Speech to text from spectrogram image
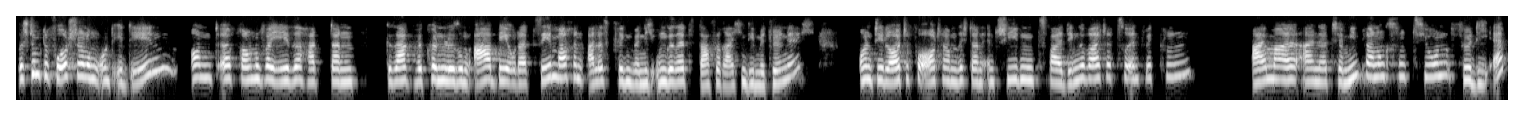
bestimmte Vorstellungen und Ideen. Und äh, Fraunhofer IESE hat dann gesagt, wir können Lösung A, B oder C machen. Alles kriegen wir nicht umgesetzt, dafür reichen die Mittel nicht. Und die Leute vor Ort haben sich dann entschieden, zwei Dinge weiterzuentwickeln. Einmal eine Terminplanungsfunktion für die App,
